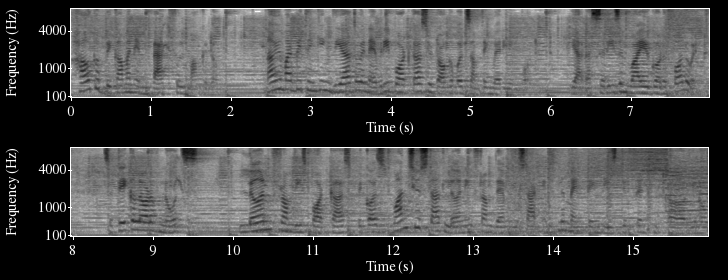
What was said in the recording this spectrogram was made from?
how to become an impactful marketer. Now, you might be thinking, Dia, though in every podcast you talk about something very important. Yeah, that's the reason why you got to follow it. So take a lot of notes, learn from these podcasts because once you start learning from them, you start implementing these different, uh, you know,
